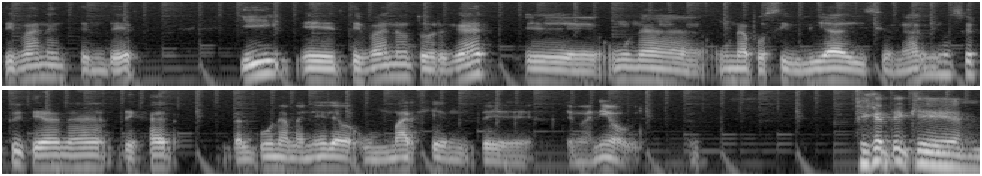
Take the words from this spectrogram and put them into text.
te van a entender y eh, te van a otorgar eh, una, posibilidad adicional, ¿no es cierto? Y te van a dejar de alguna manera un margen de, maniobra. Fíjate que mm,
